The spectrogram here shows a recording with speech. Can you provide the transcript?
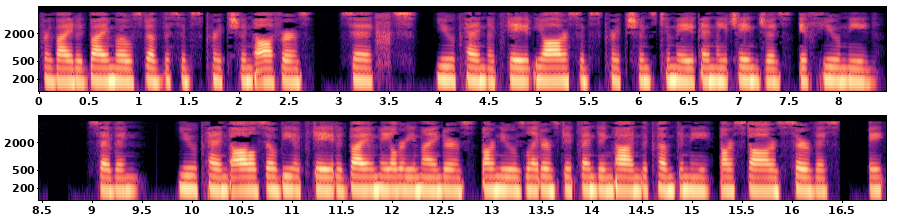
provided by most of the subscription offers. 6. You can update your subscriptions to make any changes if you need. 7. You can also be updated by email reminders or newsletters depending on the company or star's service. 8.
